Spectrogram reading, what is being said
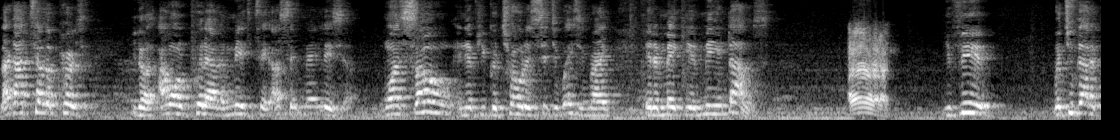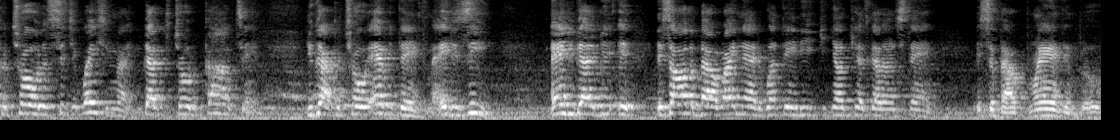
like I tell a person, you know, I want to put out a mixtape. I say, man, listen, one song, and if you control the situation right, it'll make you a million dollars. Uh, You feel? But you got to control the situation right. You got to control the content. You got to control everything from A to Z. And you got to be, it, it's all about right now, the one thing these young cats got to understand, it's about branding, bro.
